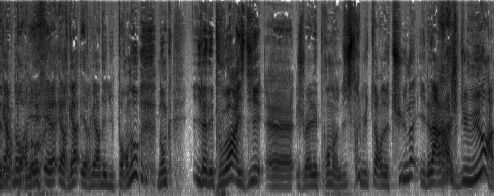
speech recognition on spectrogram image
regardant et, et- et rega- et regarder du porno. Donc il a des pouvoirs, il se dit euh, je vais aller prendre un distributeur de thunes, il l'arrache du mur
